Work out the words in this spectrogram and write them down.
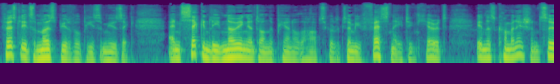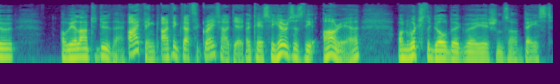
firstly, it's a most beautiful piece of music. And secondly, knowing it on the piano or the harpsichord, it's going to be fascinating to hear it in this combination. So are we allowed to do that? I think I think that's a great idea. Okay, so here it is the aria on which the Goldberg variations are based.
